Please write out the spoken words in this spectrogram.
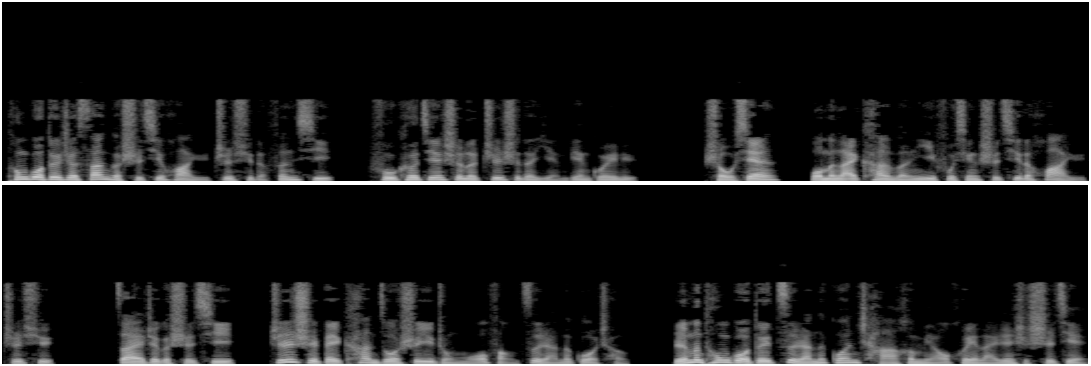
通过对这三个时期话语秩序的分析，福柯揭示了知识的演变规律。首先，我们来看文艺复兴时期的话语秩序。在这个时期，知识被看作是一种模仿自然的过程。人们通过对自然的观察和描绘来认识世界。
